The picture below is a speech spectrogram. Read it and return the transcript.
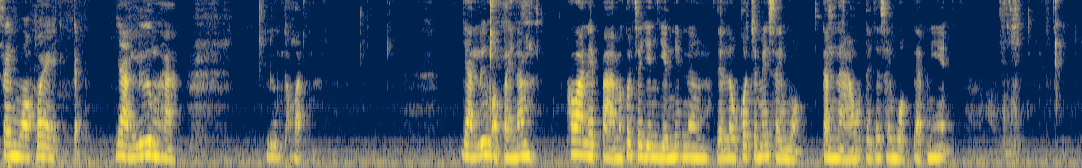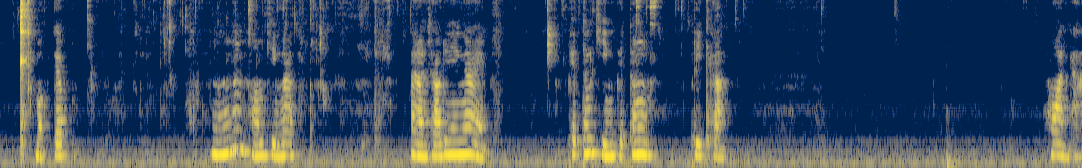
ใส่หมวกไว้ย่านลืมค่ะ ลืมถอดย่านลืมออกไปน้ำเพราะว่าในป่ามันก็จะเย็นๆนิดนึง แต่เราก็จะไม่ใส่หมวกกันหนาว แต่จะใส่หมวกแบบนี้ หมวกแก๊ปหอมขิงมาก อาหารเช้าที่ง่ายๆ เผ็ดทั้งขิงเผ็ดทั้งพริกค่ะห้อนค่ะ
